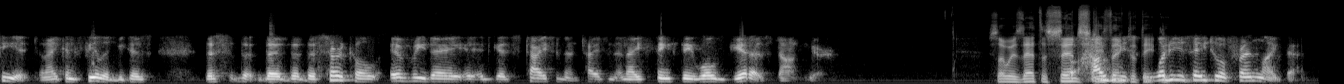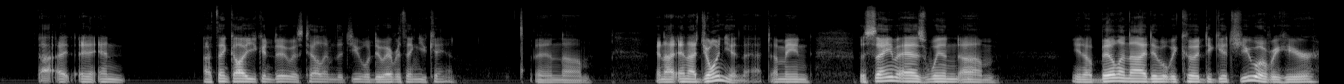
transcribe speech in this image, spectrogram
see it and I can feel it because this the the the, the circle every day it gets tightened and tightened, and I think they will get us down here. So is that the sense so you think you, that the what do you say to a friend like that? Uh, and I think all you can do is tell him that you will do everything you can, and um, and I and I join you in that. I mean, the same as when um, you know Bill and I did what we could to get you over here,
